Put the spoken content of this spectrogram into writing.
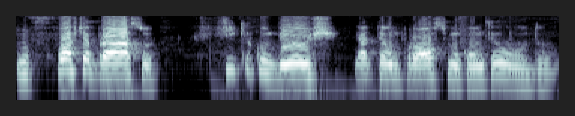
Um forte abraço, fique com Deus e até um próximo conteúdo.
